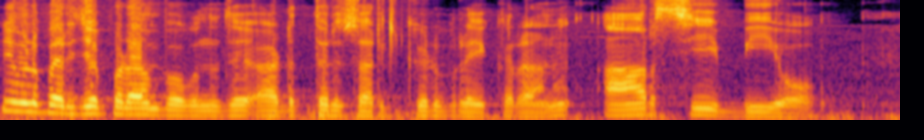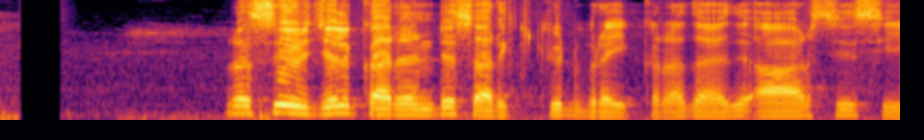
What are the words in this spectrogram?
നമ്മൾ പരിചയപ്പെടാൻ പോകുന്നത് അടുത്തൊരു സർക്യൂട്ട് ബ്രേക്കറാണ് R C B O residual current circuit breaker അതായത് R C C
